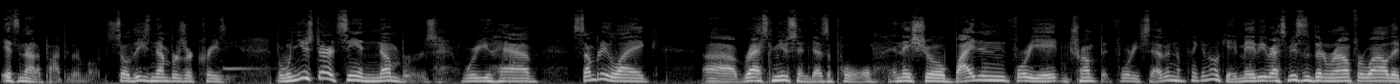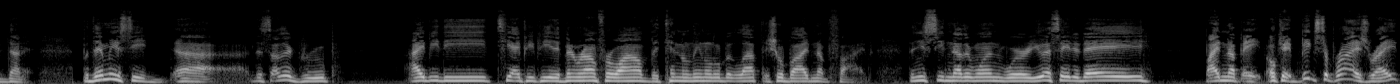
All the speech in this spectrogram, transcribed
it's not a popular vote. So these numbers are crazy. But when you start seeing numbers where you have somebody like uh, Rasmussen does a poll and they show Biden 48 and Trump at 47, I'm thinking, okay, maybe Rasmussen's been around for a while, they've done it. But then we see uh, this other group, IBD, TIPP, they've been around for a while. They tend to lean a little bit left. They show Biden up five. Then you see another one where USA Today, Biden up eight. Okay, big surprise, right?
